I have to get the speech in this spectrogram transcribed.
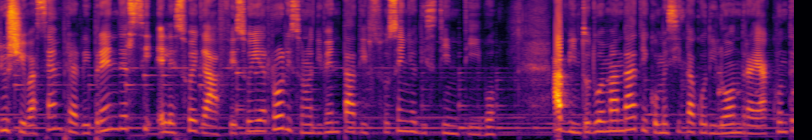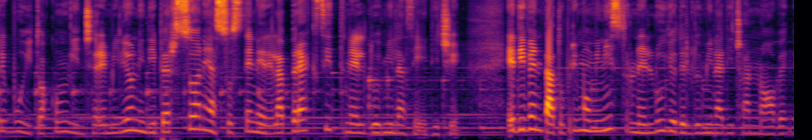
Riusciva sempre a riprendersi e le sue gaffe, i suoi errori sono diventati il suo segno distintivo. Ha vinto due mandati come sindaco di Londra e ha contribuito a convincere milioni di persone a sostenere la Brexit nel 2016. È diventato primo ministro nel luglio del 2019,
